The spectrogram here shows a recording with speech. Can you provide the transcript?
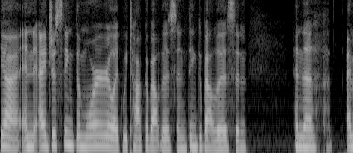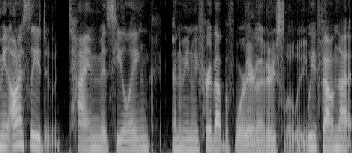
Yeah, and I just think the more like we talk about this and think about this and and the I mean honestly time is healing and I mean we've heard that before very but very slowly. we found that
